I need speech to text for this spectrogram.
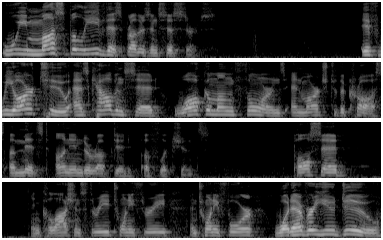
We must believe this, brothers and sisters. If we are to, as Calvin said, walk among thorns and march to the cross amidst uninterrupted afflictions. Paul said in Colossians 3 23 and 24, whatever you do,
